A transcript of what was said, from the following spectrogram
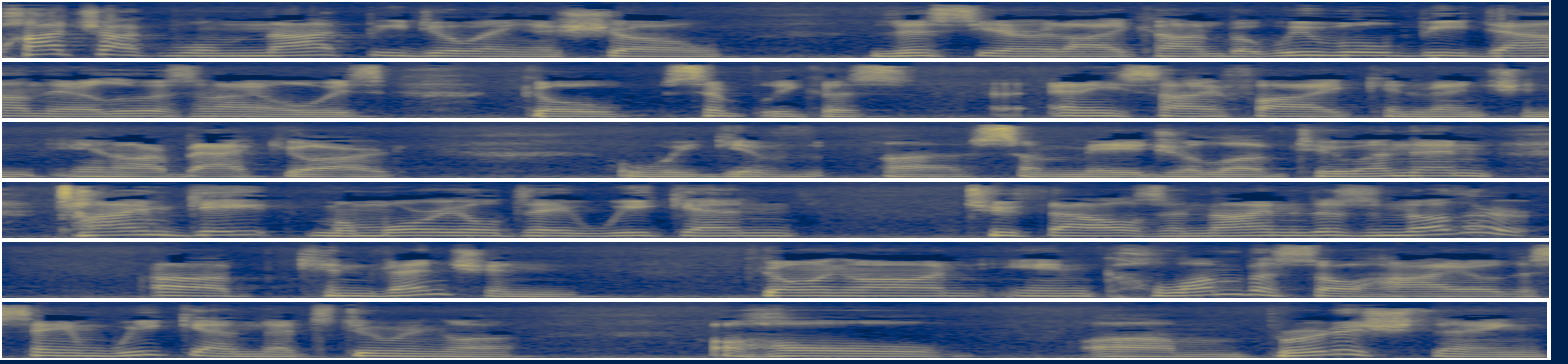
Podshock will not be doing a show this year at Icon, but we will be down there. Louis and I always go simply because any sci-fi convention in our backyard, we give uh, some major love to. And then Timegate Memorial Day weekend 2009. And there's another uh, convention going on in Columbus, Ohio, the same weekend that's doing a, a whole um, British thing.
